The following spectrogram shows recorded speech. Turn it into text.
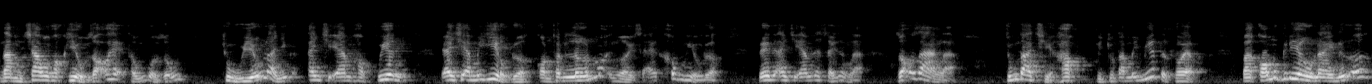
nằm trong hoặc hiểu rõ hệ thống của Dũng. Chủ yếu là những anh chị em học viên, thì anh chị em mới hiểu được, còn phần lớn mọi người sẽ không hiểu được. Nên anh chị em sẽ thấy rằng là rõ ràng là chúng ta chỉ học thì chúng ta mới biết được thôi ạ và có một cái điều này nữa,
